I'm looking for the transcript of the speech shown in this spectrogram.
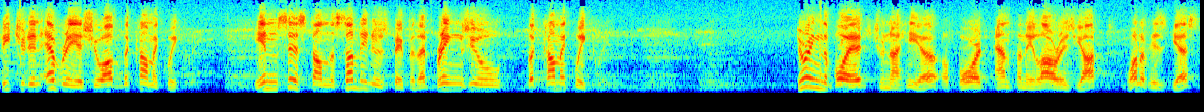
featured in every issue of the Comic Weekly. Insist on the Sunday newspaper that brings you the Comic Weekly. During the voyage to Nahia aboard Anthony Lowry's yacht, one of his guests,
